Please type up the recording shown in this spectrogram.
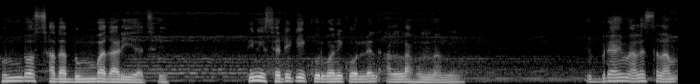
সুন্দর সাদা দুম্বা দাঁড়িয়ে আছে। তিনি সেটিকে কুরবানি করলেন আল্লাহর নামে। ইব্রাহিম আলাইসাল্লাম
